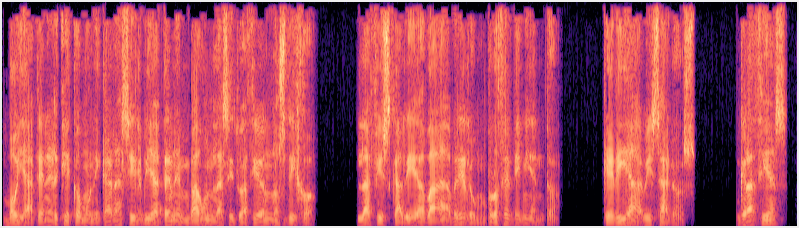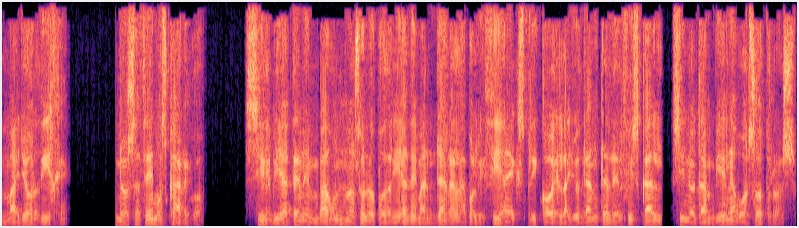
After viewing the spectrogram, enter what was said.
Voy a tener que comunicar a Silvia Tenenbaum la situación, nos dijo. La fiscalía va a abrir un procedimiento. Quería avisaros. Gracias, mayor, dije. Nos hacemos cargo. Silvia Tenenbaum no solo podría demandar a la policía, explicó el ayudante del fiscal, sino también a vosotros.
